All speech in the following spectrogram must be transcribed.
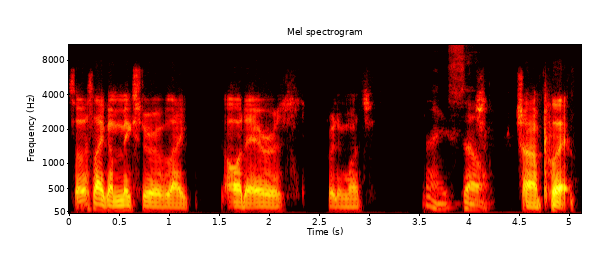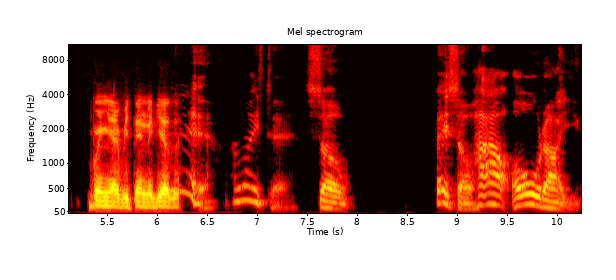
So it's like a mixture of like all the eras, pretty much. Nice. So trying to put bring everything together. Yeah, I like that. So, okay, so how old are you?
